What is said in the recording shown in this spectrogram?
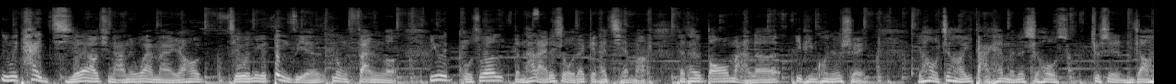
因为太急了要去拿那个外卖，然后结果那个凳子也弄翻了。因为我说等他来的时候我再给他钱嘛，他他就帮我买了一瓶矿泉水，然后我正好一打开门的时候，就是你知道，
